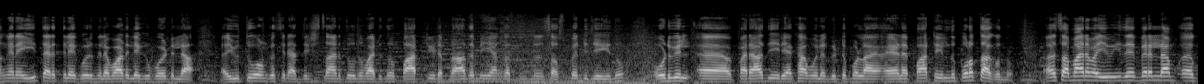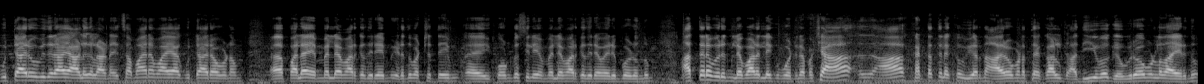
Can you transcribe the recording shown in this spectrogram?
അങ്ങനെ ഈ തരത്തിലേക്ക് ഒരു നിലപാടിലേക്ക് പോയിട്ടില്ല. യൂത്ത് കോൺഗ്രസിനെ അധ്യക്ഷ സ്ഥാനത്ത് നിന്ന് മാറ്റുന്നു പാർട്ടിയുടെ പ്രാഥമിക അംഗത്വത്തിൽ നിന്ന് സസ്പെൻഡ് ചെയ്യുന്നു. ഒടുവിൽ പരാതി രേഖാമൂലം കിട്ടുമ്പോൾ അയാളെ പാർട്ടിയിൽ നിന്ന് പുറത്താക്കുന്നു. സമാനമായി ഇത് ഇവരെല്ലാം കുറ്റാരോപിതരായ ആളുകളാണ്. സമാനമായ കുറ്റാരോപണം പല എം എൽ എമാർക്കെതിരെയും ഇടതുപക്ഷത്തെയും കോൺഗ്രസിലെ എം എൽ എമാർക്കെതിരെ വരുമ്പോഴൊന്നും അത്തരം ഒരു നിലപാടിലേക്ക് പോയിട്ടില്ല. പക്ഷേ ആ ആ ഘട്ടത്തിലൊക്കെ ഉയർന്ന ആരോപണത്തെക്കാൾ അതീവ ഗൗരവമുള്ളതായിരുന്നു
